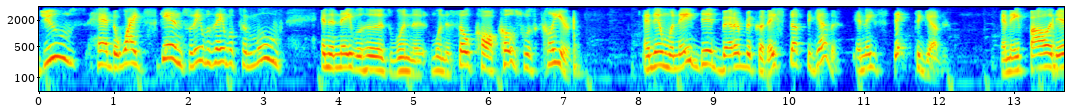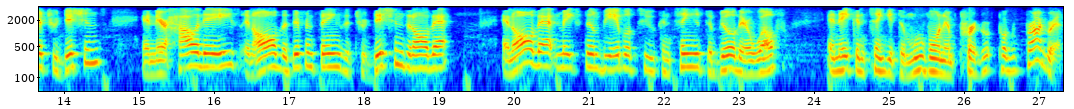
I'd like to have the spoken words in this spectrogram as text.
Jews had the white skin, so they was able to move in the neighborhoods when the when the so-called coast was clear. And then when they did better because they stuck together and they stick together and they follow their traditions and their holidays and all the different things, the traditions and all that. And all that makes them be able to continue to build their wealth and they continue to move on and prog- prog- progress.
